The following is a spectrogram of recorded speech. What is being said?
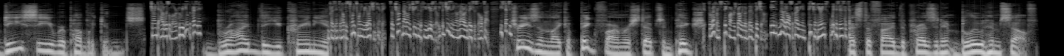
DC Republicans bribed the Ukrainian treason like a pig farmer steps in pig shit. Testified the president blew himself.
